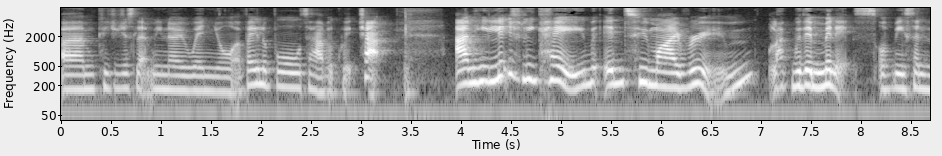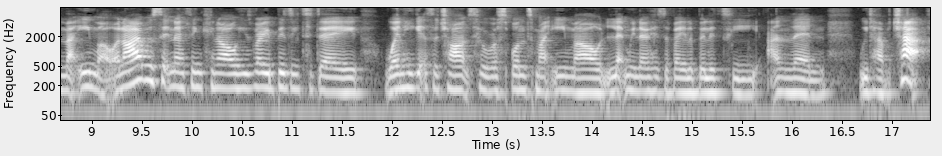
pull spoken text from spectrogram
Um, could you just let me know when you're available to have a quick chat? And he literally came into my room like within minutes of me sending that email. And I was sitting there thinking, oh, he's very busy today. When he gets a chance, he'll respond to my email, let me know his availability, and then we'd have a chat.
